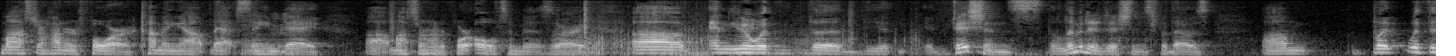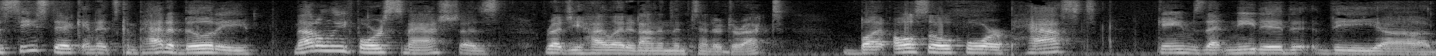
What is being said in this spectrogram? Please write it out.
Monster Hunter 4 coming out that same day. Uh, Monster Hunter 4 Ultimate, sorry, uh, and you know with the the editions, the limited editions for those, um, but with the C stick and its compatibility, not only for Smash as Reggie highlighted on the Nintendo Direct, but also for past games that needed the uh,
